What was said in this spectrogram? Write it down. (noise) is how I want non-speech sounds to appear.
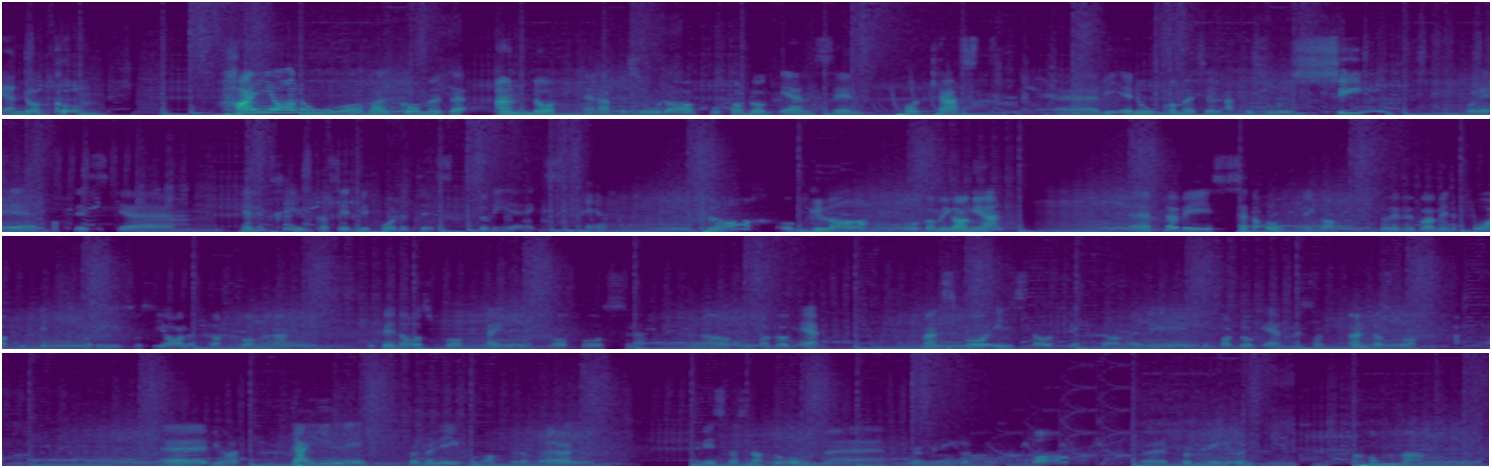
fotballblogg1.com. Hei og hallo, og velkommen til enda en episode av Fotballblogg1 sin podkast. Eh, vi er nå kommet til episode syv. Og det er faktisk eh, hele tre uker siden vi poddet sist, så vi er ekstremt klar og glad for å komme i gang igjen. Eh, før vi setter ordentlig i gang, så vil vi bare minne på at vi finnes på de sosiale plattformene. Vi finner oss på Face og på Snap under Fotballblogg1. Mens på Insta og Twitter er vi Fotballblogg1 med sånn underscore. Eh, vi har et deilig Premier League-program til dere i dag. Vi skal snakke om eh, Premier League-runden som var, eh, Premier League-runden som kommer.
